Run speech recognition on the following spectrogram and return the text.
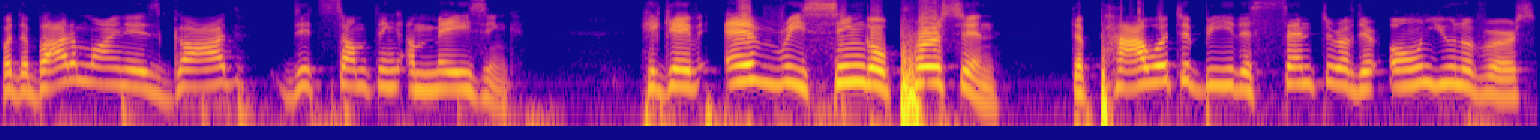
But the bottom line is, God did something amazing. He gave every single person the power to be the center of their own universe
